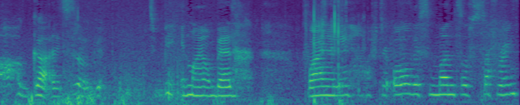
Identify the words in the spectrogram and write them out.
oh god, it's so good to be in my own bed. Finally, after all these months of suffering.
